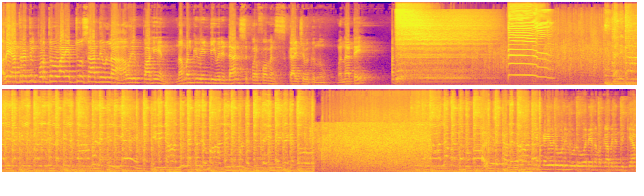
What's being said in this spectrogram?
അതെ അത്തരത്തിൽ പുറത്തു പോകാൻ ഏറ്റവും സാധ്യതയുള്ള ആ ഒരു പകയൻ നമ്മൾക്ക് വേണ്ടി ഒരു ഡാൻസ് പെർഫോമൻസ് കാഴ്ചവെക്കുന്നു. വന്നാട്ടെ. നമുക്ക് അഭിനന്ദിക്കാം.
